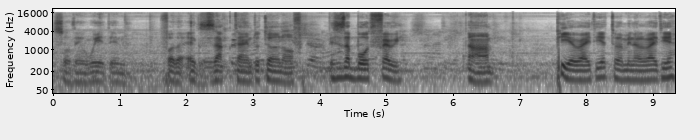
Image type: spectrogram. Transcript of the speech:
So they're waiting for the exact time to turn off. This is a boat ferry. Um, pier right here, terminal right here.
